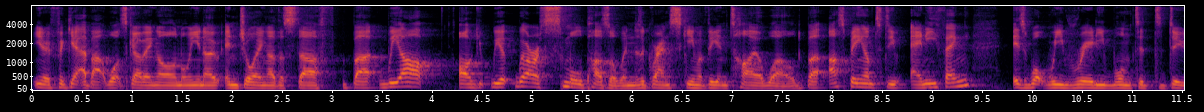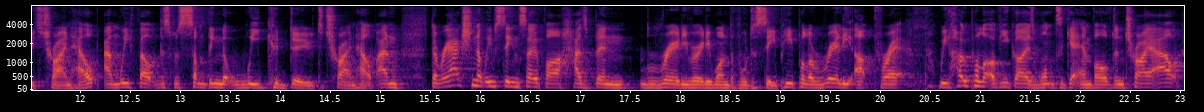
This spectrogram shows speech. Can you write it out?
you know forget about what's going on or you know enjoying other stuff but we are we are a small puzzle in the grand scheme of the entire world but us being able to do anything is what we really wanted to do to try and help and we felt this was something that we could do to try and help. And the reaction that we've seen so far has been really really wonderful to see. People are really up for it. We hope a lot of you guys want to get involved and try it out.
